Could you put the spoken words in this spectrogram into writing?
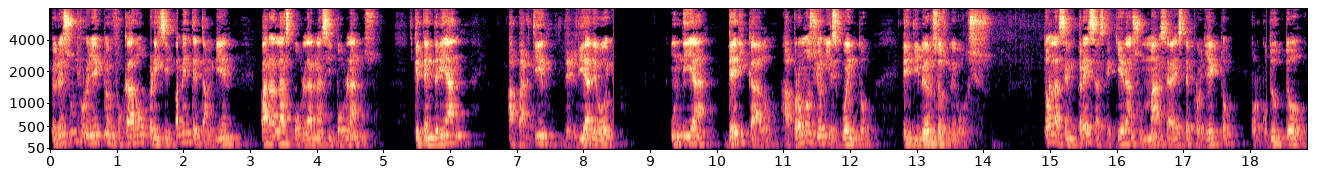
pero es un proyecto enfocado principalmente también para las poblanas y poblanos, que tendrían a partir del día de hoy un día dedicado a promoción y descuento en diversos negocios. Todas las empresas que quieran sumarse a este proyecto por conducto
